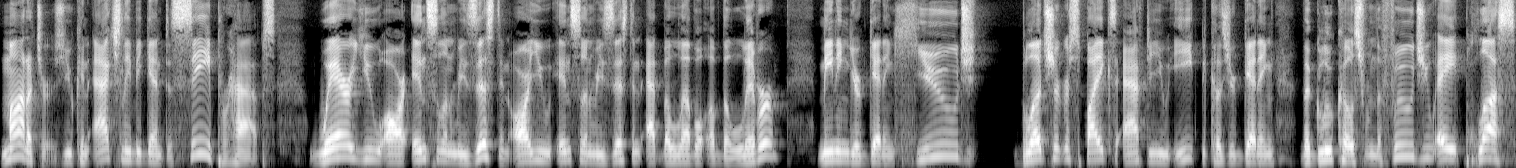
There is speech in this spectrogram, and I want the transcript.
monitors. You can actually begin to see perhaps where you are insulin resistant. Are you insulin resistant at the level of the liver, meaning you're getting huge blood sugar spikes after you eat because you're getting the glucose from the food you ate plus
